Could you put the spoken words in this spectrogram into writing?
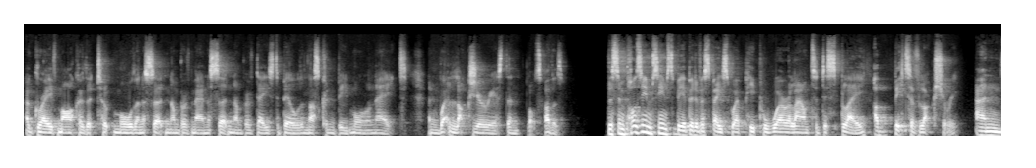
a grave marker that took more than a certain number of men, a certain number of days to build, and thus couldn't be more ornate and luxurious than lots of others. The symposium seems to be a bit of a space where people were allowed to display a bit of luxury. And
